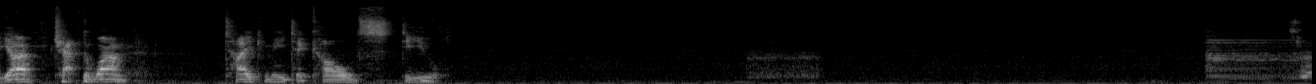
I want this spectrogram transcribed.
We go. Chapter 1. Take me to cold steel. Slowly,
